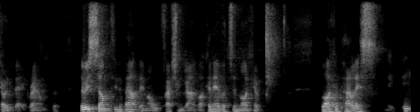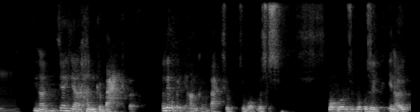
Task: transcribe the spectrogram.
go to better grounds, but there is something about them old-fashioned grounds, like an Everton, like a like a Palace. It, it, mm. you know, you, you hunker back, but a little bit you hunker back to, to what was what was what was a you know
